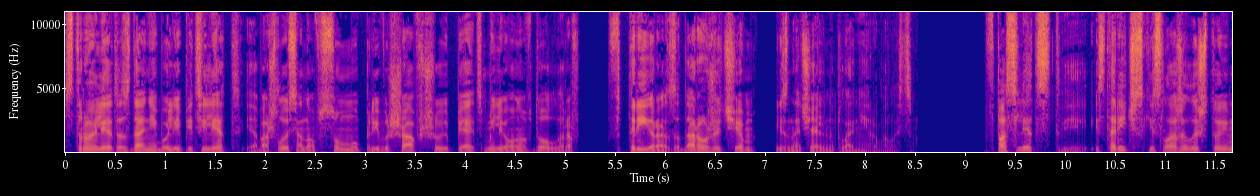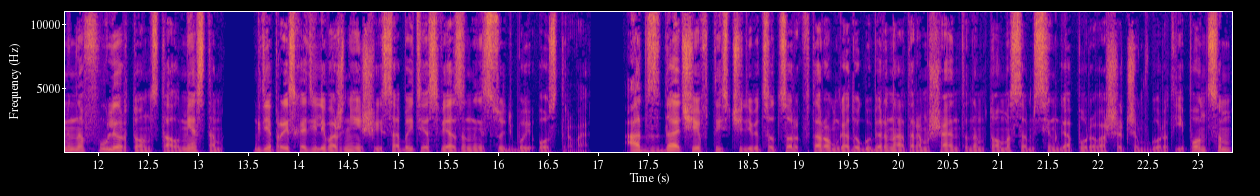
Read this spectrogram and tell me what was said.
Строили это здание более пяти лет, и обошлось оно в сумму, превышавшую 5 миллионов долларов, в три раза дороже, чем изначально планировалось. Впоследствии исторически сложилось, что именно Фуллертон стал местом, где происходили важнейшие события, связанные с судьбой острова. От сдачи в 1942 году губернатором Шентоном Томасом Сингапура, вошедшим в город японцам,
